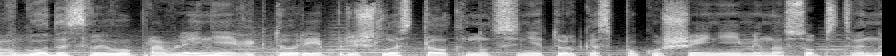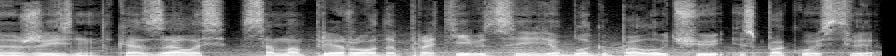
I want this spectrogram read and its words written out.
В годы своего правления Виктории пришлось столкнуться не только с покушениями на собственную жизнь. Казалось, сама природа противится ее благополучию и спокойствию.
